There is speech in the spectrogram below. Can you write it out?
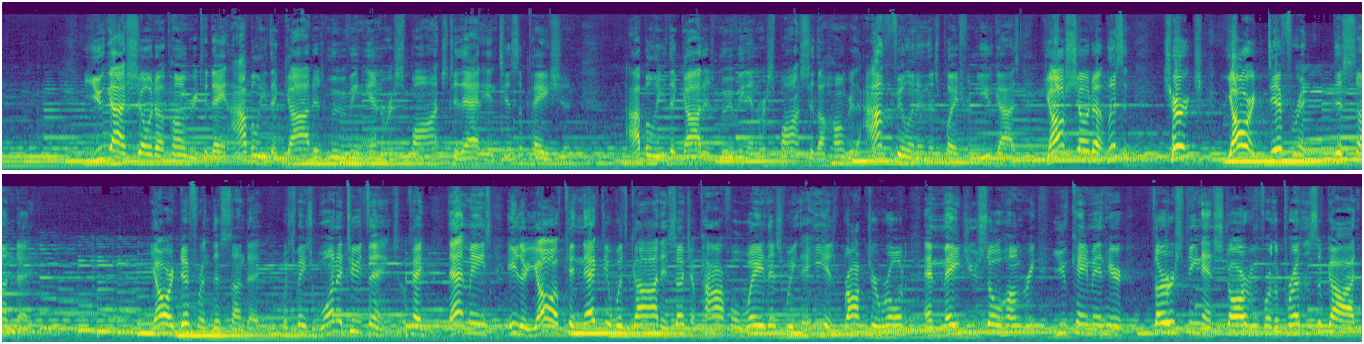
You guys showed up hungry today, and I believe that God is moving in response to that anticipation. I believe that God is moving in response to the hunger that I'm feeling in this place from you guys. Y'all showed up. Listen, church, y'all are different this Sunday. Y'all are different this Sunday, which means one of two things, okay? That means either y'all have connected with God in such a powerful way this week that He has rocked your world and made you so hungry. You came in here thirsting and starving for the presence of God,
